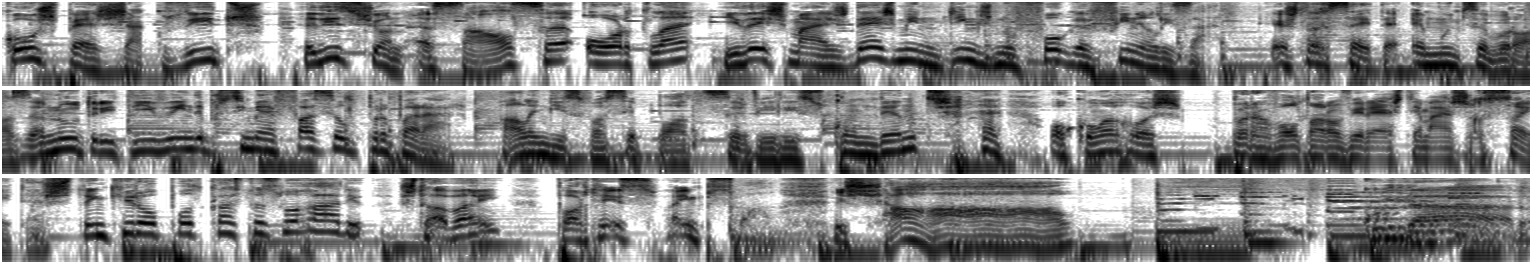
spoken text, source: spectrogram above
com os pés já cozidos, adicione a salsa, a hortelã e deixe mais 10 minutinhos no fogo a finalizar. Esta receita é muito saborosa, nutritiva e ainda por cima é fácil de preparar. Além disso, você pode servir isso com dentes ou com arroz. Para voltar a ouvir esta e mais receitas, tem que ir ao podcast da sua rádio. Está bem? Portem-se bem, pessoal. Tchau! Cuidado!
